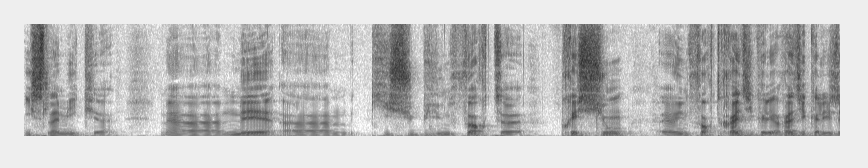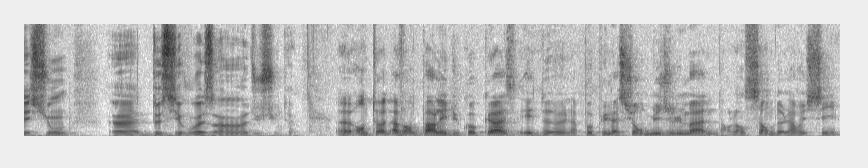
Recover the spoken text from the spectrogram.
islamique, mais qui subit une forte pression euh, une forte radicalisation euh, de ses voisins du Sud. Euh, Antoine, avant de parler du Caucase et de la population musulmane dans l'ensemble de la Russie,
